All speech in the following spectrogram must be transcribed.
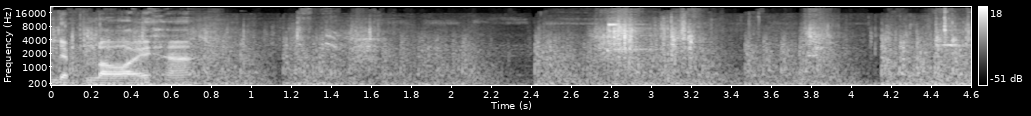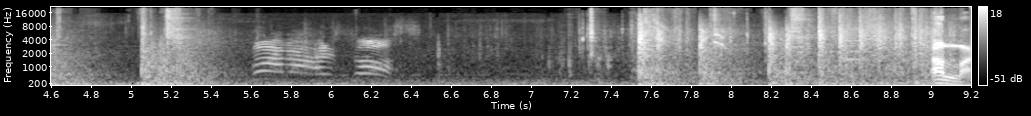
เรียบร้อยฮะอะไร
